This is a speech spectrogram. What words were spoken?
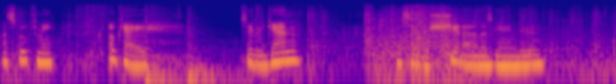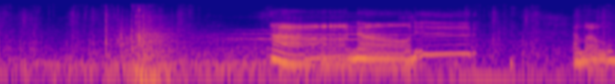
That spooked me. Okay. Save it again. Let's save the shit out of this game, dude. Oh, no, dude. Hello?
